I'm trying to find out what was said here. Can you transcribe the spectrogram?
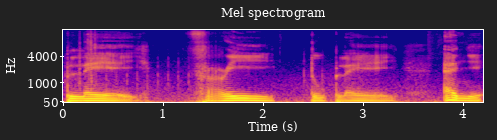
play. Free to play. Ennyi.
